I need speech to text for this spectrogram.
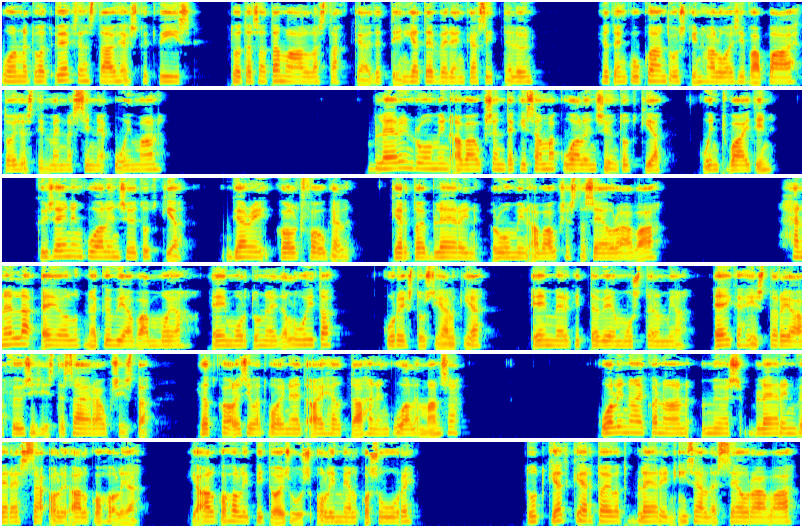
Vuonna 1995 tuota satama-allasta käytettiin jäteveden käsittelyyn, joten kukaan tuskin haluaisi vapaaehtoisesti mennä sinne uimaan. Blairin ruumin avauksen teki sama kuolinsyyn tutkija kuin Dwightin. Kyseinen kuolinsyytutkija Gary Goldfogel kertoi Blairin ruumiin avauksesta seuraavaa. Hänellä ei ollut näkyviä vammoja, ei murtuneita luita, kuristusjälkiä, ei merkittäviä mustelmia, eikä historiaa fyysisistä sairauksista, jotka olisivat voineet aiheuttaa hänen kuolemansa. Kuolin aikanaan myös Blairin veressä oli alkoholia, ja alkoholipitoisuus oli melko suuri. Tutkijat kertoivat Blairin isälle seuraavaa.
